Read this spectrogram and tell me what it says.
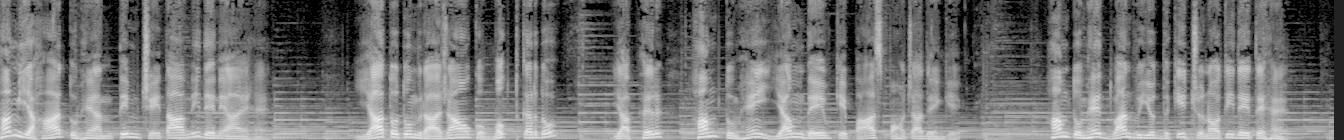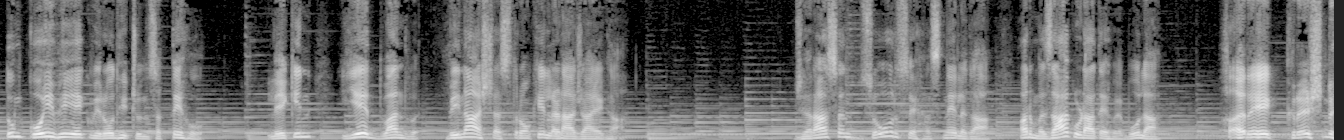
हम यहाँ तुम्हें अंतिम चेतावनी देने आए हैं। या तो तुम राजाओं को मुक्त कर दो, या फिर हम तुम्हें यम देव के पास पहुँचा देंगे। हम तुम्हें द्वंद्व युद्ध की चुनौती देते हैं। तुम कोई भी एक विरोधी चुन सकते हो, लेकिन ये द्वंद्व बिना शस्त्रों के लड़ा जाएगा। जरासन ज़ोर से हंसने लगा और मज़ाक उड़ाते हुए बोला, अरे कृष्ण,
